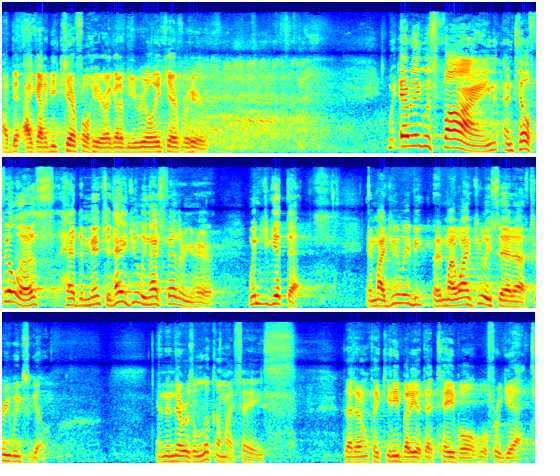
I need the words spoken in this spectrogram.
I, I got to be careful here. I got to be really careful here. Everything was fine until Phyllis had to mention, "Hey, Julie, nice feather in your hair. When did you get that?" And my Julie, and my wife Julie said uh, three weeks ago. And then there was a look on my face that I don't think anybody at that table will forget.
